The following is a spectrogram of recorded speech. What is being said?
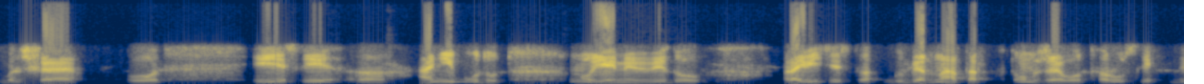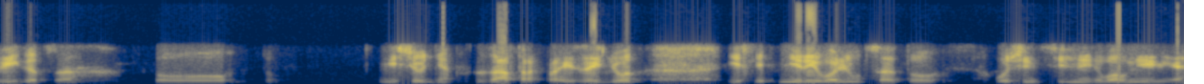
большая, вот. И если э, они будут, ну, я имею в виду правительство, губернатор в том же вот русле двигаться, то не сегодня, завтра произойдет, если не революция, то очень сильные волнения.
